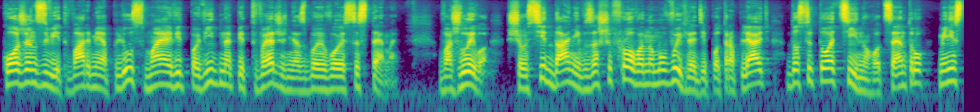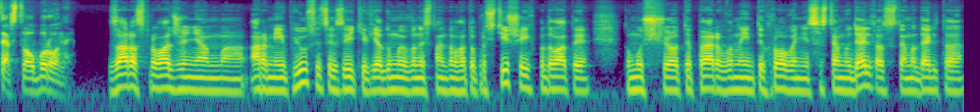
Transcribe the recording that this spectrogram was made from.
Кожен звіт в Армія Плюс має відповідне підтвердження з бойової системи. Важливо, що всі дані в зашифрованому вигляді потрапляють до ситуаційного центру Міністерства оборони. Зараз впровадженням е, армії плюс і цих звітів, я думаю, вони стануть набагато простіше їх подавати, тому що тепер вони інтегровані з системою Дельта. Система Дельта,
